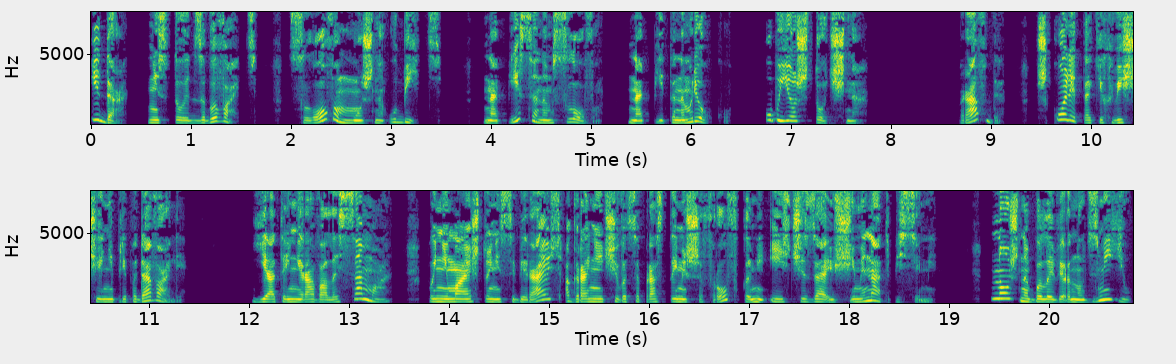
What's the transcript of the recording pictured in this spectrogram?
И да, не стоит забывать, словом можно убить. Написанным словом, напитанным реку, убьешь точно. Правда, в школе таких вещей не преподавали. Я тренировалась сама, понимая, что не собираюсь ограничиваться простыми шифровками и исчезающими надписями. Нужно было вернуть змею.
